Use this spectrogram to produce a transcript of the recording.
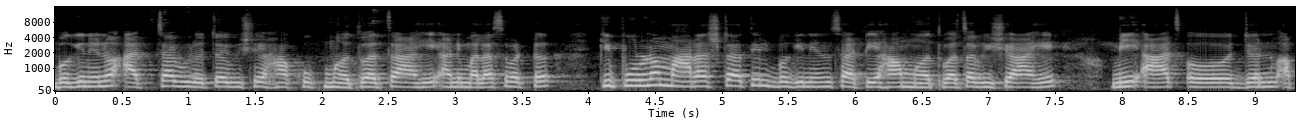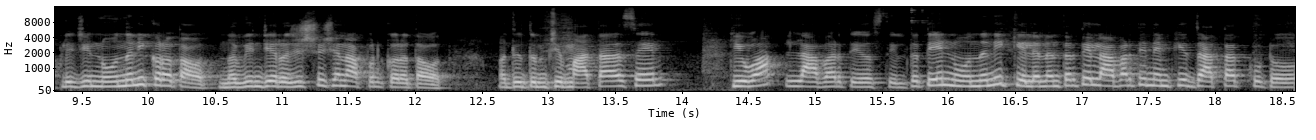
भगिनीनं आजचा व्हिडिओचा विषय हा खूप महत्त्वाचा आहे आणि मला असं वाटतं की पूर्ण महाराष्ट्रातील भगिनींसाठी हा महत्त्वाचा विषय आहे. मी आज जन्म आपली जी नोंदणी करत आहोत नवीन जे रजिस्ट्रेशन आपण करत आहोत मग ती तुमची माता असेल किंवा लाभार्थी असतील तर ते नोंदणी केल्यानंतर ते लाभार्थी नेमके जातात कुठं?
